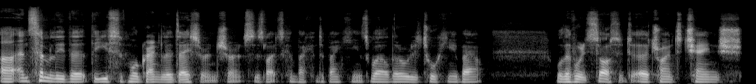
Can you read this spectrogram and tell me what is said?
Uh, and similarly, the, the use of more granular data insurance is likely to come back into banking as well. They're already talking about, well, they've already started uh, trying to change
